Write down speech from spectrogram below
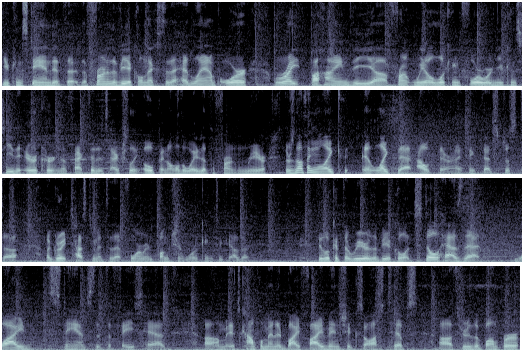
You can stand at the, the front of the vehicle next to the headlamp or right behind the uh, front wheel looking forward and you can see the air curtain, fact that it's actually open all the way to the front and rear. There's nothing like, it like that out there and I think that's just a, a great testament to that form and function working together. If you look at the rear of the vehicle, it still has that wide stance that the face has. Um, it's complemented by five inch exhaust tips uh, through the bumper.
